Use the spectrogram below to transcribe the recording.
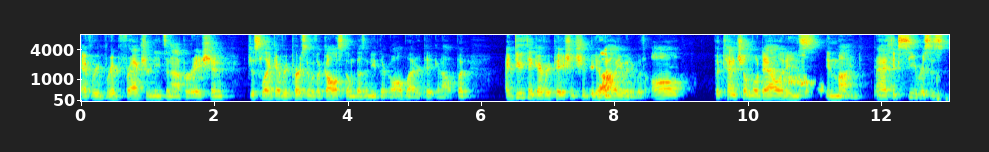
every rib fracture needs an operation just like every person with a gallstone doesn't need their gallbladder taken out. But I do think every patient should be evaluated with all potential modalities in mind. And I think CWIS is,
